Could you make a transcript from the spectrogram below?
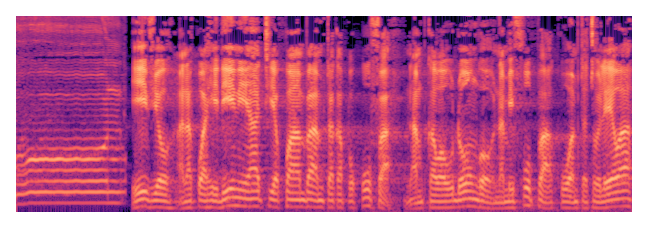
mukhrajun, hivyo anakuahidini hati ya kwamba mtakapokufa na mkawa udongo na mifupa kuwa mtatolewa.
